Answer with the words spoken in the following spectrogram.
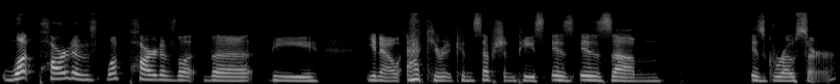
what part of, what part of the, the, the, you know, accurate conception piece is, is, um, is grosser.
